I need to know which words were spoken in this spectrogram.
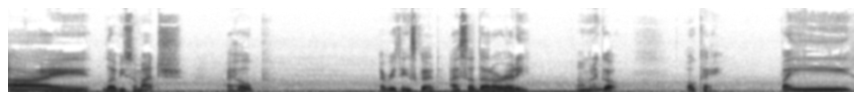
I love you so much. I hope everything's good. I said that already. I'm to go. Okay. Bye.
